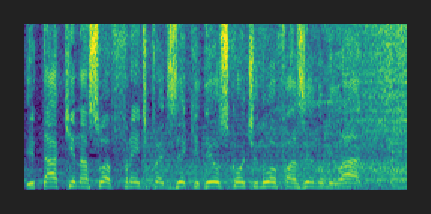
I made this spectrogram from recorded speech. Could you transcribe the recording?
E está aqui na sua frente para dizer que Deus continua fazendo milagres.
